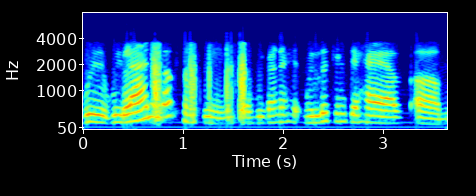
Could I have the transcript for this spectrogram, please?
we're we're lining up some things, and we're gonna we're looking to have um,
